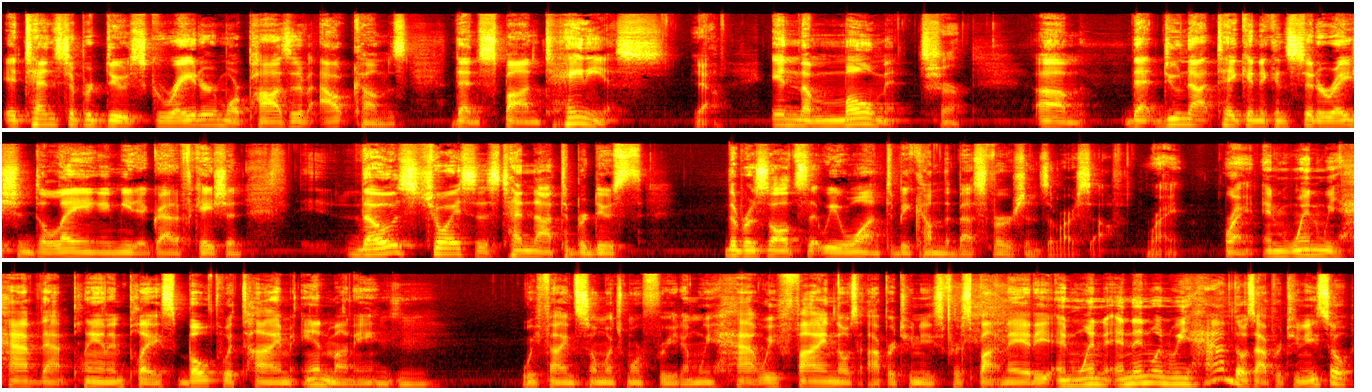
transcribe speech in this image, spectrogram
it tends to produce greater, more positive outcomes than spontaneous yeah. in the moment Sure. um, that do not take into consideration delaying immediate gratification. Those choices tend not to produce the results that we want to become the best versions of ourselves. Right. Right. And when we have that plan in place, both with time and money, Mm-hmm. we find so much more freedom. We have we find those opportunities for spontaneity. And when and then when we have those opportunities, so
